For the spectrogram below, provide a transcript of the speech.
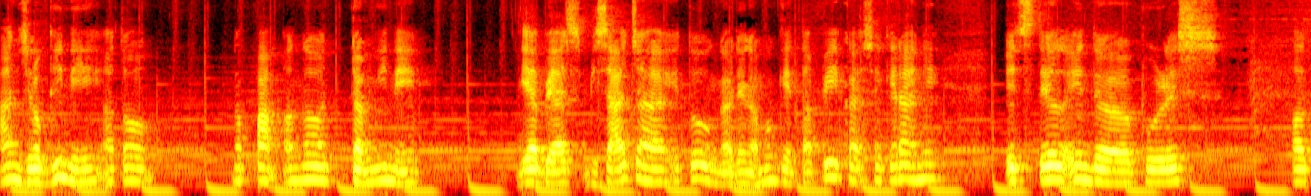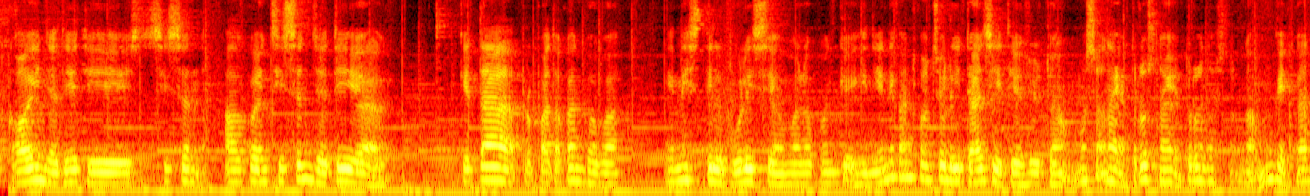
anjlok gini atau ngepam ngedam ini ya biasa bisa aja itu nggak ada nggak mungkin. Tapi kayak saya kira ini it's still in the bullish altcoin jadi di season altcoin season jadi ya kita berpatokan bahwa ini still bullish ya walaupun kayak gini. Ini kan konsolidasi dia sudah masa naik terus naik terus nggak mungkin kan?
